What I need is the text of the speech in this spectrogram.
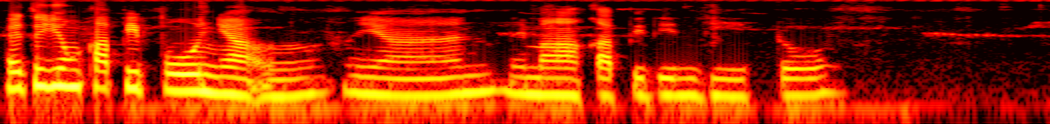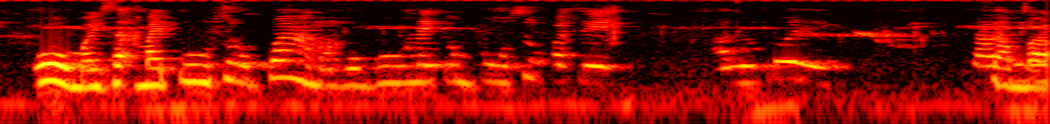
Ito yung kape po niya, oh. Ayan, may mga kape din dito. Oh, may, sa- may puso pa. Magugulay tong puso kasi ano to eh. Sabi Saba?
